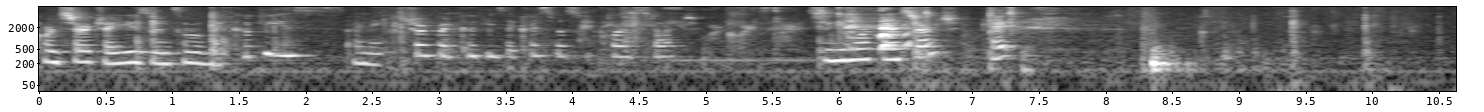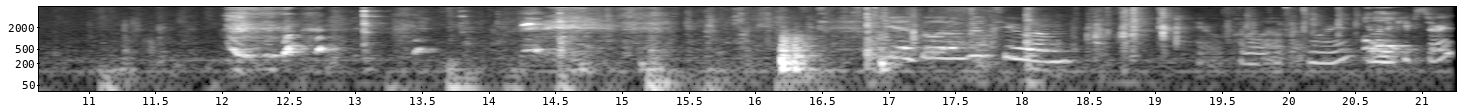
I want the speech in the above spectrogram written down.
cornstarch I use in some of my cookies. I make shortbread cookies at Christmas with cornstarch. More cornstarch. You need more cornstarch? Okay. yeah, it's a little bit too, um... Here, we'll put a little bit more in. Do you oh. want to keep stirring?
